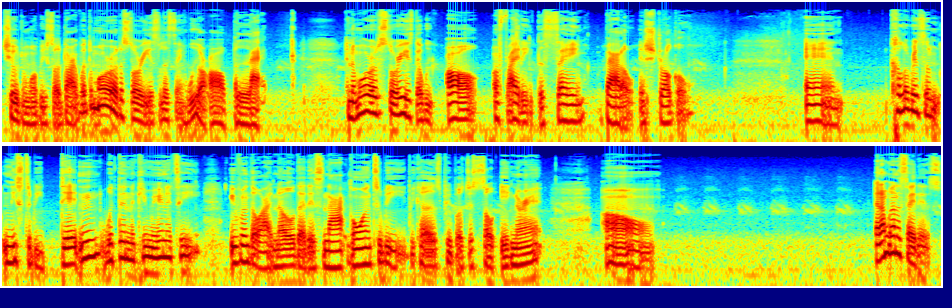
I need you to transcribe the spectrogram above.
children won't be so dark. But the moral of the story is, listen, we are all black, and the moral of the story is that we all are fighting the same battle and struggle. And colorism needs to be deadened within the community, even though I know that it's not going to be because people are just so ignorant. Um, and I'm going to say this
